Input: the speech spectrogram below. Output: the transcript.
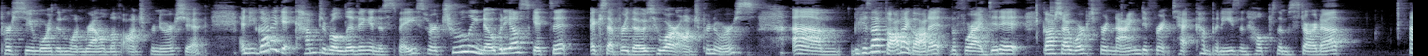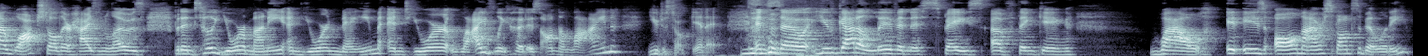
pursue more than one realm of entrepreneurship. And you got to get comfortable living in a space where truly nobody else gets it except for those who are entrepreneurs. Um, because I thought I got it before I did it. Gosh, I worked for nine different tech companies and helped them start up I watched all their highs and lows, but until your money and your name and your livelihood is on the line, you just don't get it. and so you've got to live in this space of thinking, wow, it is all my responsibility.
